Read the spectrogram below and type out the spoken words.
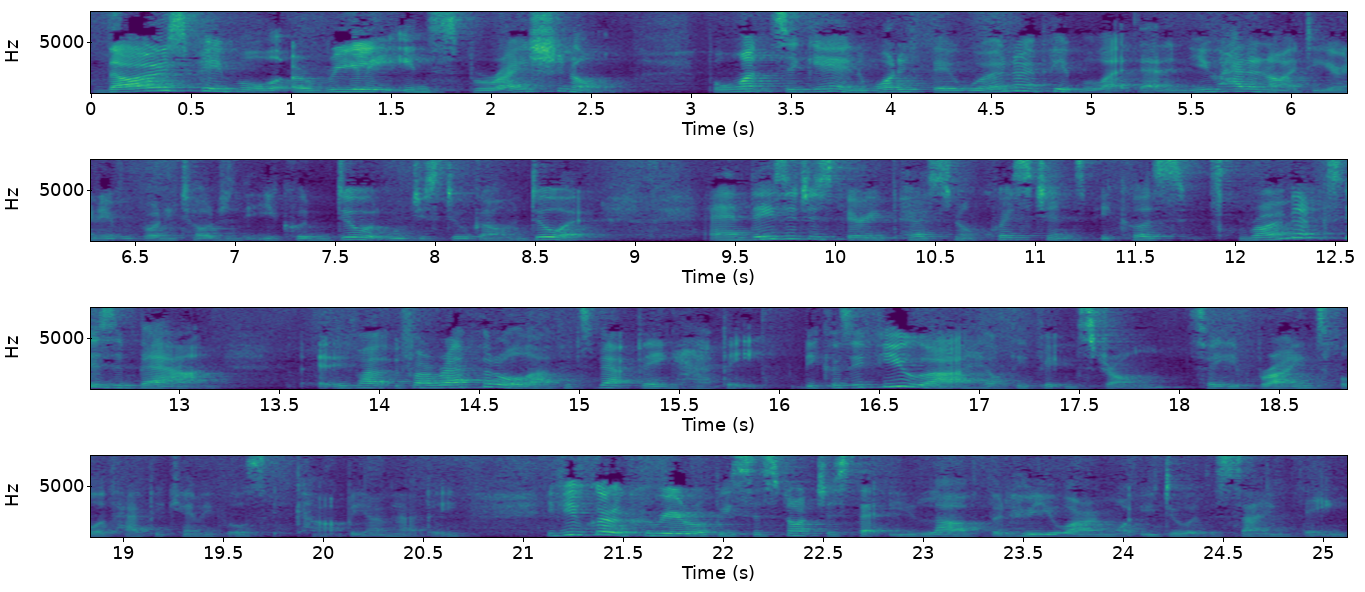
Those people are really inspirational. But once again, what if there were no people like that and you had an idea and everybody told you that you couldn't do it? Would you still go and do it? And these are just very personal questions because Romax is about if I, if I wrap it all up, it's about being happy. Because if you are healthy, fit, and strong, so your brain's full of happy chemicals, it can't be unhappy. If you've got a career or business, not just that you love, but who you are and what you do are the same thing,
